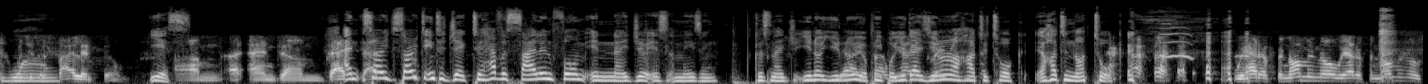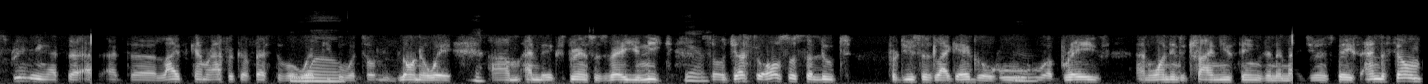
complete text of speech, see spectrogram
which is a silent film. Yes. Um, uh, and um, that, and that- sorry, sorry to interject. To have a silent film in Nigeria is amazing because Niger, you know, you know your people. You guys, you don't know how to talk, how to not talk. we had a phenomenal we had a phenomenal screening at the at, at the Lights Camera Africa Festival where Wow. people were totally blown away, um, and the experience was very unique. Yeah. So just to also salute producers like Ego who, Mm. who are brave and wanting to try new things in the Nigerian space. And the film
